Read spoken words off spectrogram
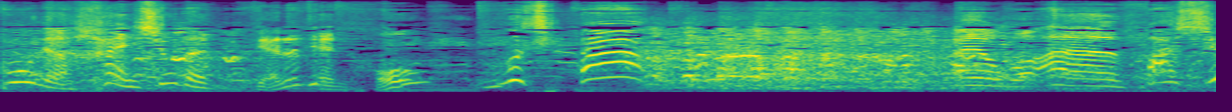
姑娘害羞的点了点头。我操！哎呀，我暗暗发笑，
